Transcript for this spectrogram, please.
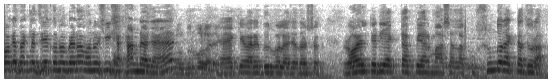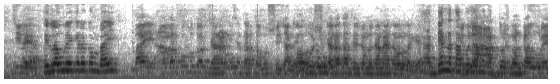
লগে থাকলে যে কোনো বেড়া মানুষই ঠান্ডা যায় হ্যাঁ? দুর্বল হয়ে যায়। একেবারে দুর্বল হয়ে যায় দর্শক। রয়্যাল টেডি একটা পেয়ার মাশাল্লাহ খুব সুন্দর একটা জোড়া। জি ভাইয়া। এগুলো উড়ে কীরকম ভাই? ভাই আমার কবুতর যারা নিচে তারা তো অবশ্যই জানে। অবশ্যই। যারা তাদের জন্য জানায় তেমন লাগে। আর দেন না তারপর। আট দশ ঘণ্টা উড়ে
